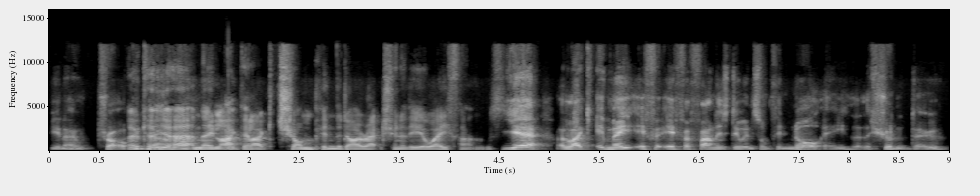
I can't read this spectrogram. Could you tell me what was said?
you know, trot up. and Okay, down. yeah, and they like I- they like chomp in the direction of the away fans. Yeah, like it may if if a fan is doing something naughty that they shouldn't do,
